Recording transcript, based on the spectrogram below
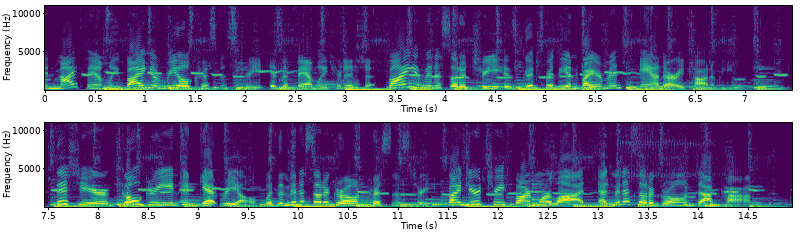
In my family, buying a real Christmas tree is a family tradition. Buying a Minnesota tree is good for the environment and our economy. This year, go green and get real with the Minnesota Grown Christmas tree. Find your tree farm or lot at minnesotagrown.com.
